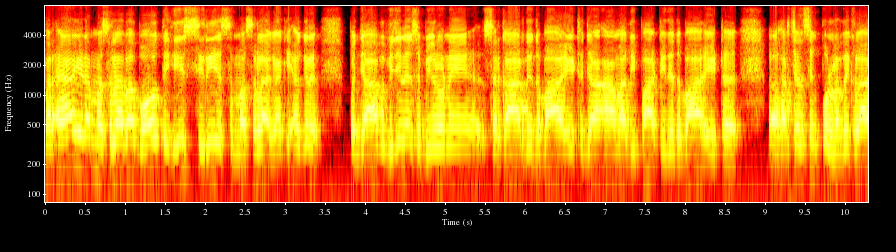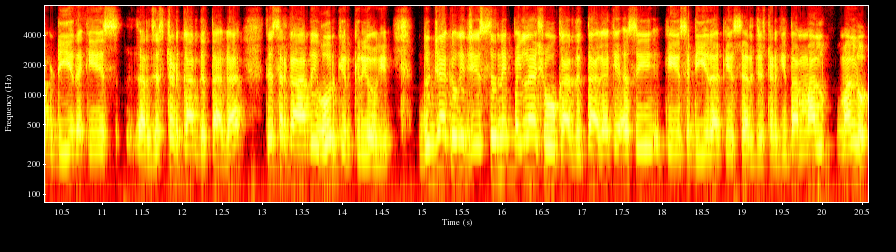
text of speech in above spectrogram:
ਪਰ ਇਹ ਜਿਹੜਾ ਮਸਲਾ ਵਾ, ਬਹੁਤ ਹੀ ਸੀਰੀਅਸ ਮਸਲਾ ਹੈਗਾ ਕਿ ਅਗਰ ਪੰਜਾਬ ਵਿਜੀਲੈਂਸ ਬਿਊਰੋ ਨੇ ਸਰਕਾਰ ਦੇ ਦਬਾਅ ਹੇਠ ਜਾਂ ਆਮ ਆਦਮੀ ਪਾਰਟੀ ਦੇ ਦਬਾਅ ਹੇਠ ਹਰਚੰਦ ਸਿੰਘ ਭੁੱਲਰ ਦੇ ਖਿਲਾਫ ਡੀਏ ਦਾ ਕੇਸ ਰਜਿਸਟਰਡ ਕਰ ਦਿੱਤਾ ਹੈਗਾ ਤੇ ਸਰਕਾਰ ਦੀ ਹੋਰ ਕਿਰਕਰੀ ਹੋਗੀ ਦੂਜਾ ਕਿਉਂਕਿ ਜਿਸ ਨੇ ਪਹਿਲਾਂ ਸ਼ੋਅ ਕਰ ਦਿੱਤਾ ਹੈਗਾ ਕਿ ਅਸੀਂ ਕੇਸ ਡੀਏ ਦਾ ਕੇਸ ਰਜਿਸਟਰਡ ਕੀਤਾ, ਮੰਨ ਲਓ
